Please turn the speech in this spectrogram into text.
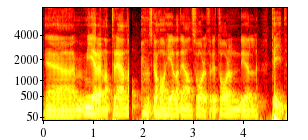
Eh, mer än att träna ska ha hela det ansvaret för det tar en del tid.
